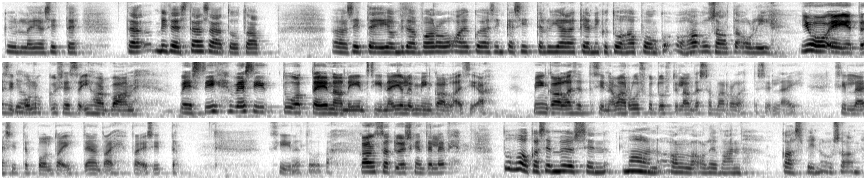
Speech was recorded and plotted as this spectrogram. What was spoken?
kyllä. Ja sitten, tä, miten tuota, ää, sitten ei ole mitään varoaikoja sen käsittelyn jälkeen, niin kuin tuo hapon osalta oli? Joo, ei, että se, kun on kyseessä ihan vaan vesi, vesituotteena, niin siinä ei ole minkäänlaisia, minkäänlaisia että siinä vaan ruiskutustilanteessa varo, että sillä ei, sillä ei sitten polta itseään tai, tai sitten siinä tuota, kanssa työskenteleviä. Tuhoako se myös sen maan alla olevan kasvin osan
